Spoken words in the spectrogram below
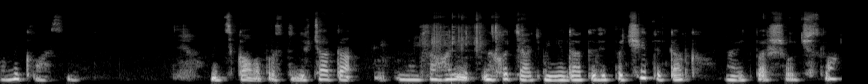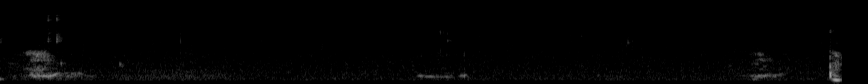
Вони класні. Не цікаво, просто дівчата ну, взагалі не хочуть мені дати відпочити, так, навіть першого числа. Так.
